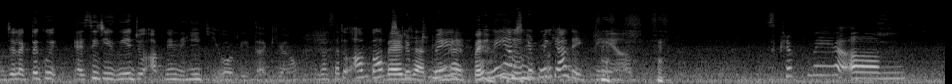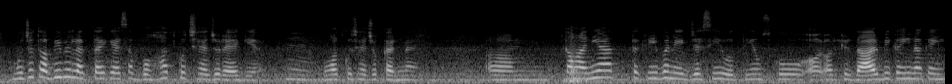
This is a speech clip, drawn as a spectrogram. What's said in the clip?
मुझे लगता है कोई ऐसी चीज़ नहीं है जो आपने नहीं की हो अभी तक यू नो तो अब आप स्क्रिप्ट में नहीं आप स्क्रिप्ट में क्या देखती हैं आप? स्क्रिप्ट में अम, मुझे तो अभी भी लगता है कि ऐसा बहुत कुछ है जो रह गया है। बहुत कुछ है जो करना है। कहानियाँ तकरीबन एक जैसी होती हैं उसको और, और किरदार भी कहीं ना कहीं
